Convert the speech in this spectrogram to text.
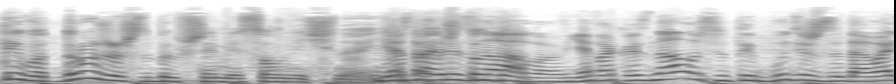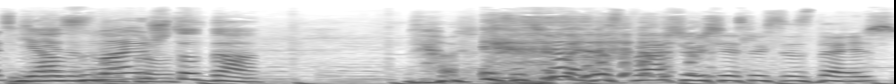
Ты вот дружишь с бывшими, солнечная? Я, знаю, так и что да. знала. Я так и знала, что ты будешь задавать мне Я этот знаю, вопрос. что да. Зачем тогда спрашиваешь, если все знаешь?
